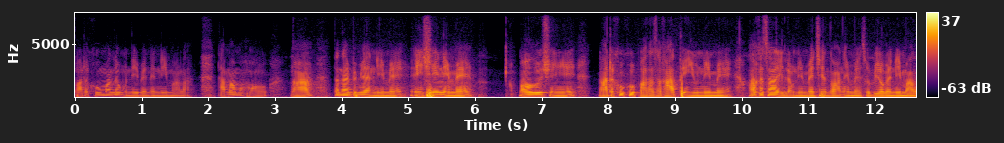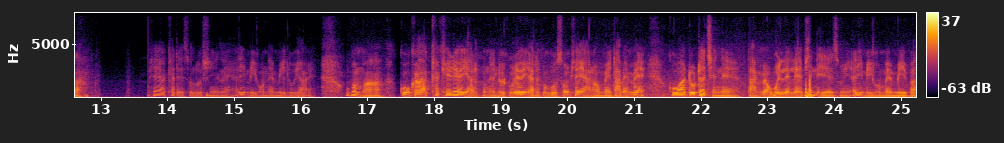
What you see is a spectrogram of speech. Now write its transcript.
ဘာတစ်ခုမှလုပ်မနေပဲနဲ့နေမှာလားဒါမှမဟုတ်ငါတန်းတန်းပြပြနေမယ်အိမ်ရှင်းနေမယ်မဟုတ်လို့ရှိရင်ငါတစ်ခုခုဘာသာစကားသင်ယူနေမယ်အားကစားတွေလုပ်နေမယ်ကျင်သွားနေမယ်ဆိုပြီးတော့ပဲနေမှာလား ဖျက်ရခက်တယ်ဆိုလို့ရှိရင်လည်းအဲ့ဒီမိကုန်းနဲ့မေးလို့ရတယ်ဥပမာကိုကခက်ခဲတဲ့အရာတစ်ခုနဲ့လွယ်ကူတဲ့အရာတစ်ခုကိုဆုံးဖြတ်ရတော့မယ်ဒါပေမဲ့ကိုကတိုးတက်ချင်တယ်ဒါပေမဲ့ဝေးလေလေဖြစ်နေရဆိုရင်အဲ့ဒီမိကုန်းပဲမေးပါ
